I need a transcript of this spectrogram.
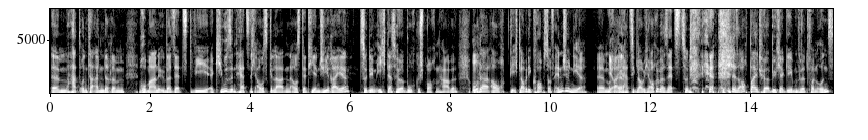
ähm, hat unter anderem Romane übersetzt wie Q sind herzlich ausgeladen aus der TNG-Reihe, zu dem ich das Hörbuch gesprochen habe. Mhm. Oder auch, die, ich glaube, die Corps of Engineer ähm, ja, Reihe ja. hat sie, glaube ich, auch übersetzt, zu der es auch bald Hörbücher geben wird von uns.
